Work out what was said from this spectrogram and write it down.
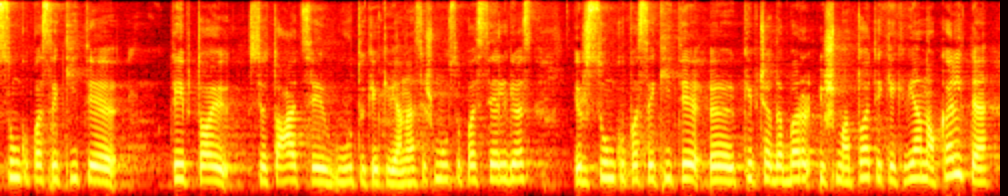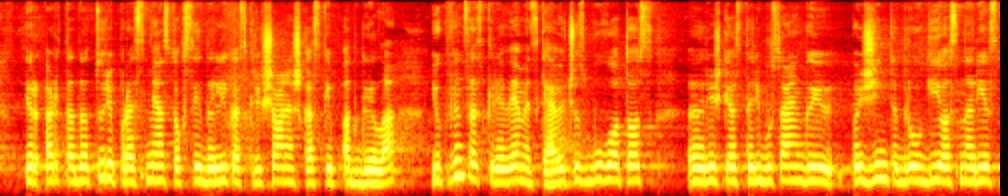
sunku pasakyti, kaip toj situacijai būtų kiekvienas iš mūsų pasielgęs ir sunku pasakyti, e, kaip čia dabar išmatuoti kiekvieno kaltę ir ar tada turi prasmės toksai dalykas krikščioniškas kaip atgaila. Juk Vinsas Krėvė Mitskevičius buvo tos, e, reiškia, Tarybų sąjungai pažinti draugijos narys.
